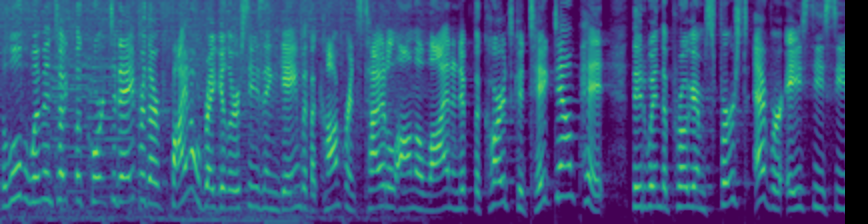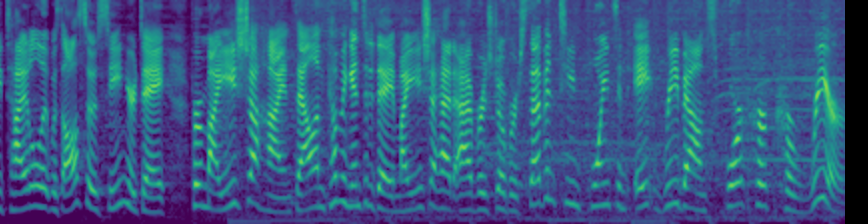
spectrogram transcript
The Louisville women took the court today for their final regular season game with a conference title on the line. And if the Cards could take down Pitt, they'd win the program's first ever ACC title. It was also senior day for Myisha Hines Allen. Coming into today, Myisha had averaged over 17 points and eight rebounds for her career.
